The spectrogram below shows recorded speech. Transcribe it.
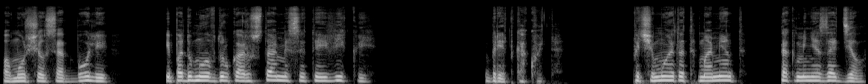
Поморщился от боли и подумала вдруг о Рустаме с этой Викой. Бред какой-то. Почему этот момент так меня задел?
